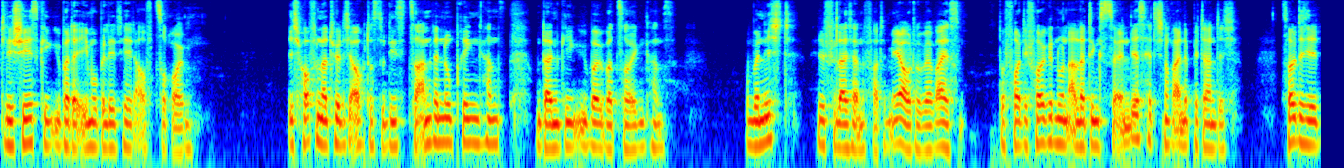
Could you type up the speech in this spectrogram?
Klischees gegenüber der E-Mobilität aufzuräumen. Ich hoffe natürlich auch, dass du diese zur Anwendung bringen kannst und dein Gegenüber überzeugen kannst. Und wenn nicht, hilft vielleicht eine Fahrt im E-Auto, wer weiß. Bevor die Folge nun allerdings zu Ende ist, hätte ich noch eine Bitte an dich. Sollte dir,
